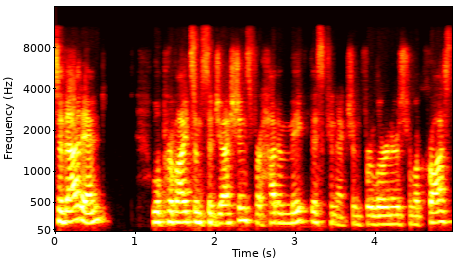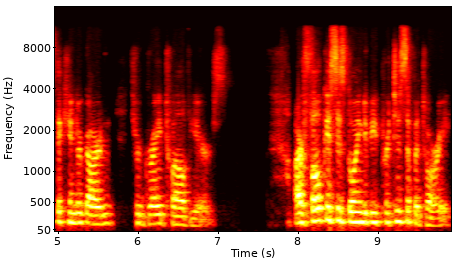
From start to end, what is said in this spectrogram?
To that end, we'll provide some suggestions for how to make this connection for learners from across the kindergarten through grade 12 years. Our focus is going to be participatory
